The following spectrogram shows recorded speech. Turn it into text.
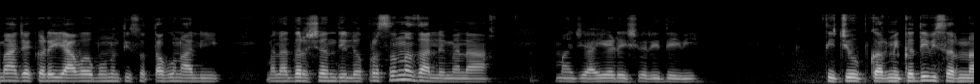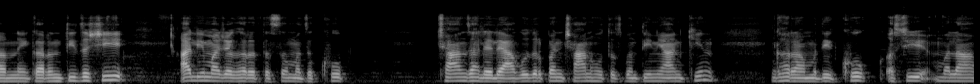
माझ्याकडे यावं म्हणून ती स्वतःहून आली. मला दर्शन दिलं. प्रसन्न झाले मला माझी आई येडेश्वरी देवी. तिचे उपकार मी कधी विसरणार नाही. कारण ती जशी आली माझ्या घरात तसं माझं खूप छान झालेलं आहे. अगोदर पण छान होतंच पण तिने आणखीन घरामध्ये खूप अशी मला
